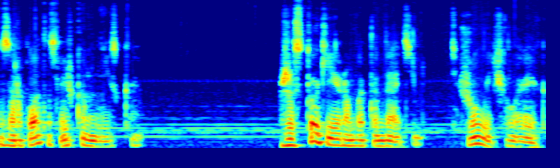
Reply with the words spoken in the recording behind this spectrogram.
Зарплата слишком низкая. Жестокий работодатель, тяжелый человек.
